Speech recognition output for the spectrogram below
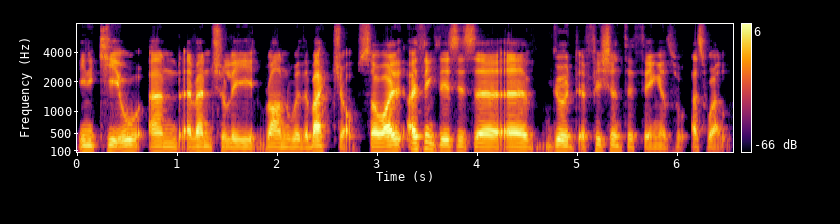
in a queue and eventually run with a back job. So I, I think this is a, a good efficiency thing as, as well.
